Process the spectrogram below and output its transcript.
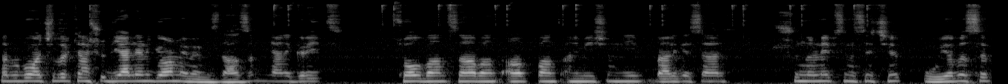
Tabi bu açılırken şu diğerlerini görmememiz lazım. Yani grid, sol band, sağ band, alt band, animation, new, belgesel şunların hepsini seçip U'ya basıp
